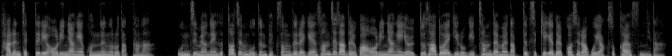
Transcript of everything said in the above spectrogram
다른 책들이 어린 양의 권능으로 나타나 온 지면에 흩어진 모든 백성들에게 선지자들과 어린 양의 열두 사도의 기록이 참됨을 납득시키게 될 것이라고 약속하였습니다.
